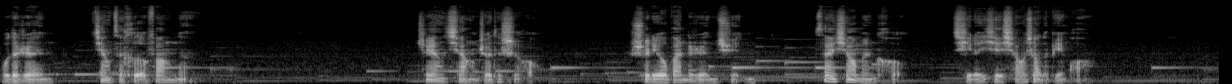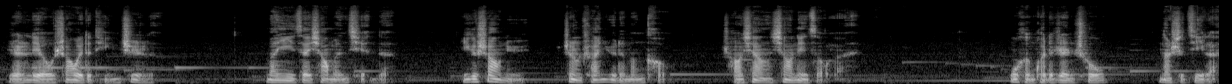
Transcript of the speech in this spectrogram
我的人将在何方呢？这样想着的时候，水流般的人群在校门口起了一些小小的变化，人流稍微的停滞了。漫溢在校门前的一个少女正穿越了门口，朝向校内走来。我很快的认出，那是季兰。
